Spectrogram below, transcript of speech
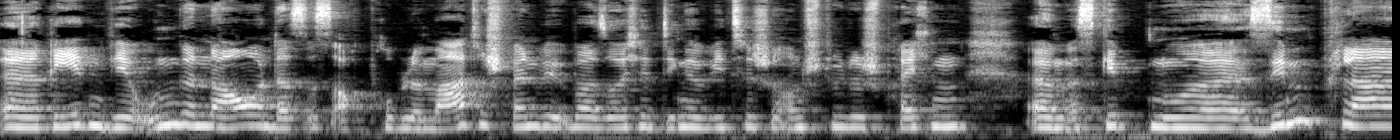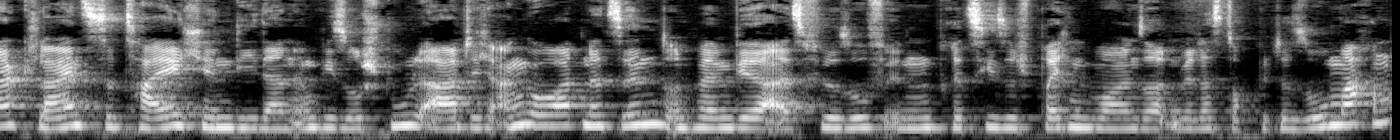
äh, reden wir ungenau und das ist auch problematisch, wenn wir über solche Dinge wie Tische und Stühle sprechen. Ähm, es gibt nur simpler, kleinste Teilchen, die dann irgendwie so stuhlartig angeordnet sind und wenn wir als PhilosophInnen präzise sprechen wollen, sollten wir das doch bitte so machen.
